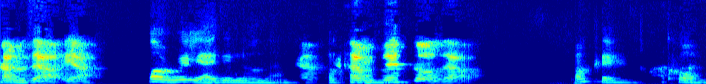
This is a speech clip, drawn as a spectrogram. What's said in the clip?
Comes out, yeah. Oh, really? I didn't know that. Yeah. Okay. Comes in, goes out. Okay, cool.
